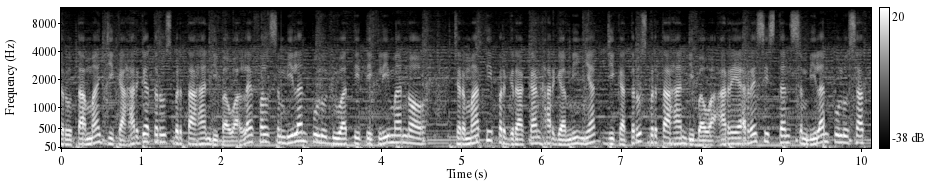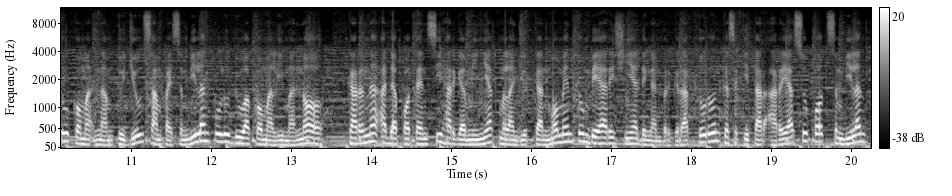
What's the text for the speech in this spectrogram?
terutama jika harga terus bertahan di bawah level 92.50. Cermati pergerakan harga minyak jika terus bertahan di bawah area resistance 91,67 sampai 92,50 karena ada potensi harga minyak melanjutkan momentum bearishnya dengan bergerak turun ke sekitar area support 90.00.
